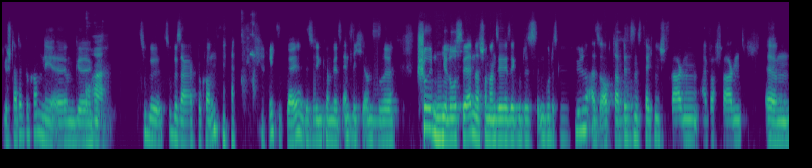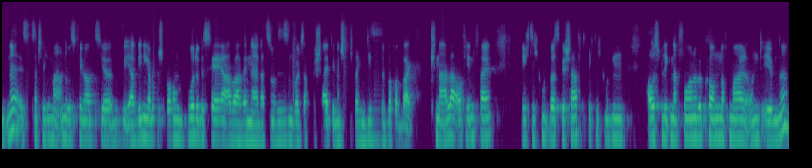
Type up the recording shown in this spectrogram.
gestattet bekommen. Nee, ähm, ge, zuge, zugesagt bekommen. Richtig geil. Deswegen können wir jetzt endlich unsere Schulden hier loswerden. Das ist schon mal ein sehr, sehr gutes, ein gutes Gefühl. Also auch da businesstechnisch Fragen, einfach Fragen. Ähm, ne, ist natürlich immer ein anderes Thema, was hier ja, weniger besprochen wurde bisher. Aber wenn ihr dazu noch wissen wollt, sagt Bescheid. Dementsprechend diese Woche war Knaller auf jeden Fall richtig gut was geschafft, richtig guten Ausblick nach vorne bekommen nochmal und eben ne,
